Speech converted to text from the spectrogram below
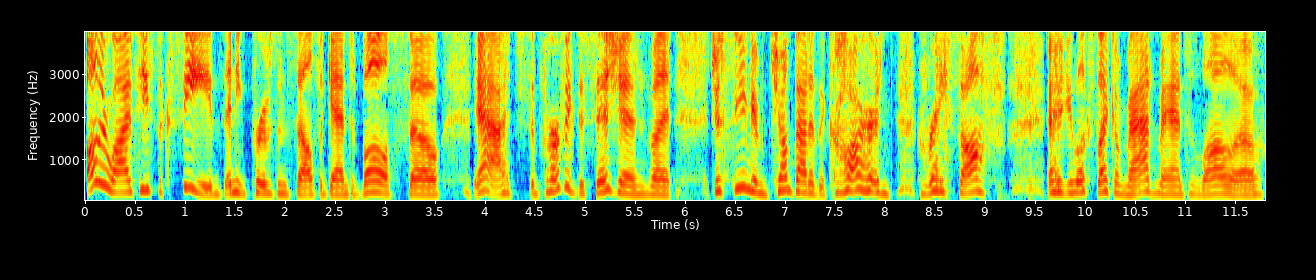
Otherwise, he succeeds and he proves himself again to both. So, yeah, it's a perfect decision. But just seeing him jump out of the car and race off, and he looks like a madman to Lalo.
